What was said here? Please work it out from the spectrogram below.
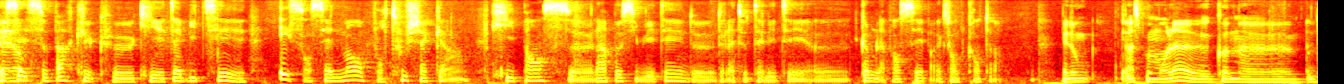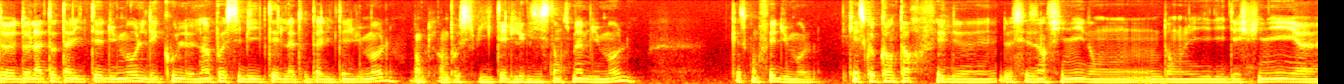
Et Alors- c'est ce parc que- qui est habité essentiellement pour tout chacun qui pense euh, l'impossibilité de, de la totalité, euh, comme l'a pensé par exemple Cantor. Et donc, à ce moment-là, euh, comme euh, de, de la totalité du môle découle l'impossibilité de la totalité du môle, donc l'impossibilité de l'existence même du môle, qu'est-ce qu'on fait du môle? Qu'est-ce que Cantor fait de, de ces infinis dont, dont il définit euh,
